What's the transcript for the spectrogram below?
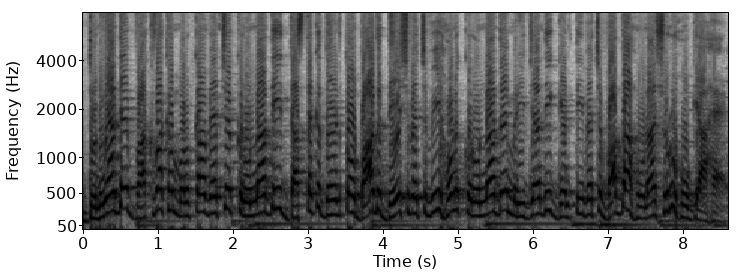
ਦੁਨੀਆ ਦੇ ਵੱਖ-ਵੱਖ ਮੁਲਕਾਂ ਵਿੱਚ ਕਰੋਨਾ ਦੀ ਦਸਤਕ ਦੇਣ ਤੋਂ ਬਾਅਦ ਦੇਸ਼ ਵਿੱਚ ਵੀ ਹੁਣ ਕਰੋਨਾ ਦੇ ਮਰੀਜ਼ਾਂ ਦੀ ਗਿਣਤੀ ਵਿੱਚ ਵਾਧਾ ਹੋਣਾ ਸ਼ੁਰੂ ਹੋ ਗਿਆ ਹੈ।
